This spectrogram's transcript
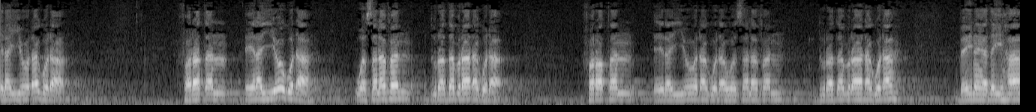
elayyoodha godha faraxan elayyoo godha wasalafan dura dabraadha godha faraxan elayyoodha godha wasalafan dura dabraadha godha beyna yadayhaa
